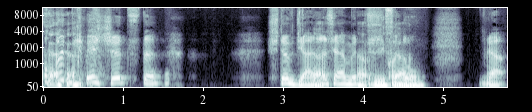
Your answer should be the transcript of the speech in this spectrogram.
Ungeschützte. Stimmt, Ja, ist ja mit ja, ist ja- Kondom. Ja.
